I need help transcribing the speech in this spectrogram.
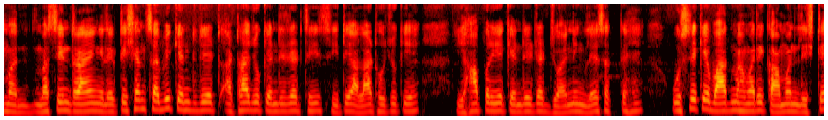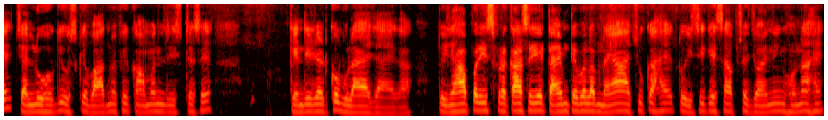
मशीन ड्राइंग, इलेक्ट्रिशियन सभी कैंडिडेट, अठारह जो कैंडिडेट थी, सीटें अलाट हो चुकी है। यहाँ पर ये कैंडिडेट ज्वाइनिंग ले सकते हैं। उसी के बाद में हमारी कामन लिस्टें चालू होगी। उसके बाद में फिर कामन लिस्ट से कैंडिडेट को बुलाया जाएगा। तो यहाँ पर इस प्रकार से ये टाइम टेबल अब नया आ चुका है। तो इसी के हिसाब से ज्वाइनिंग होना है।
